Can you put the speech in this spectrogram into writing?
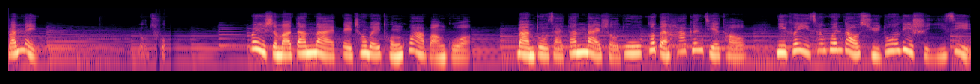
完美。有错。为什么丹麦被称为童话王国？漫步在丹麦首都哥本哈根街头，你可以参观到许多历史遗迹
